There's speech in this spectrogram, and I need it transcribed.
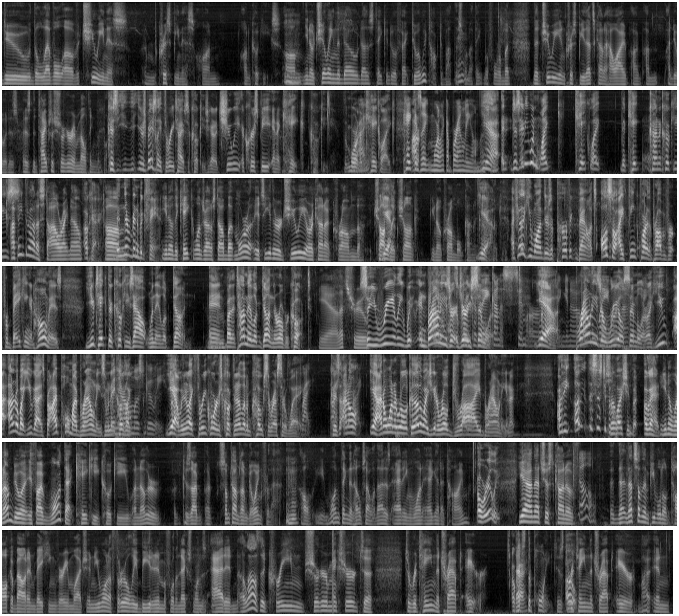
do the level of chewiness and crispiness on on cookies. Um, you know, chilling the dough does take into effect too, and we talked about this one I think before. But the chewy and crispy, that's kind of how I I, I'm, I do it is is the types of sugar and melting the butter. Because there's basically three types of cookies. You got a chewy, a crispy, and a cake cookie. The More Right. like cake like. cake is like more like a brownie almost. Yeah. right? Does anyone like cake like the cake kind of cookies? I think they're out of style right now. Okay. Um, I've never been a big fan. You know, the cake ones are out of style, but more it's either chewy or kind of crumb chocolate chunk. You know, crumble kind of Yeah. I feel like you want there's a perfect balance. Also, I think part of the problem for, for baking at home is you take the cookies out when they look done. Mm-hmm. And by the time they look done, they're overcooked. Yeah, that's true. So you really wi- and Yeah, brownies are very true, similar. Kind of simmer. yeah, you know, brownies are real similar. thing. Like you, I, I don't know about you guys, but I pull my brownies when they when cook they're like almost gooey. yeah, when they're like three quarters cooked, and I let them coast the rest of the way. Right. Because Right, I don't. right. Yeah, I don't want to roll. Because otherwise, you get a real dry brownie. And I, are the other? This is a stupid So- question, but oh, go ahead. You know, what I'm doing, if I want that cakey cookie, another because I uh, sometimes I'm going for that. Mm-hmm. I'll, one thing that helps out with that is adding one egg at a time. Oh, really? Yeah, and that's just kind of Oh, that, that's something people don't talk about in baking very much. And you want to thoroughly beat it in before the next one's added. It allows the cream sugar mixture to to retain the trapped air. Okay. That's the point is to Oh. retain the trapped air by and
